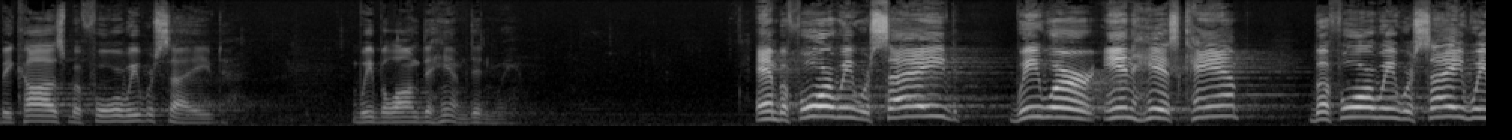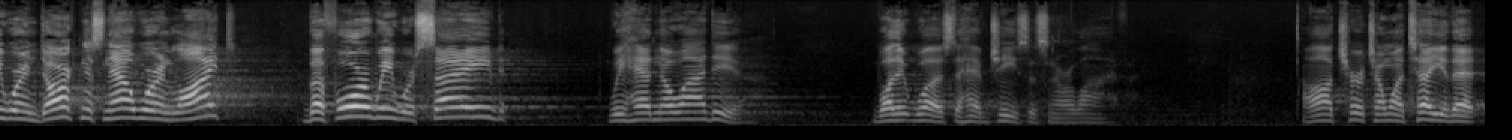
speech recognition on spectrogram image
Because before we were saved, we belonged to Him, didn't we? And before we were saved, we were in His camp. Before we were saved, we were in darkness. Now we're in light. Before we were saved, we had no idea what it was to have Jesus in our life. Ah, church, I want to tell you that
